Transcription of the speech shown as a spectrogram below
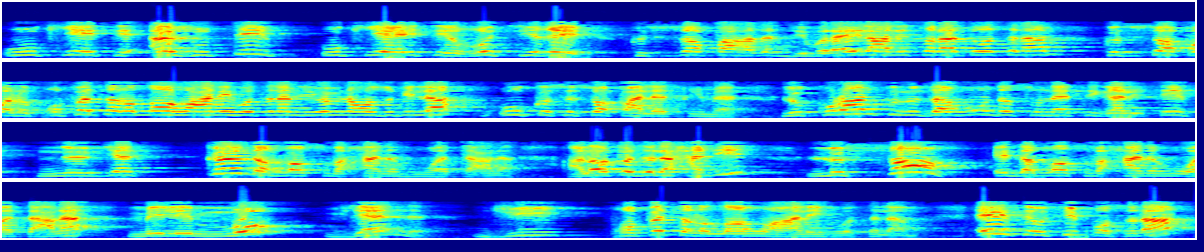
ou qui a été ajouté ou qui a été retiré, que ce soit par Hazrat Jibreel que ce soit par le prophète sallallahu alayhi wa sallam, ou que ce soit par l'être humain. Le Coran que nous avons dans son intégralité ne vient que d'Allah subhanahu wa ta'ala. Alors que de la hadith, le sens est d'Allah subhanahu wa ta'ala, mais les mots viennent du prophète sallallahu alayhi wa sallam. Et c'est aussi pour cela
